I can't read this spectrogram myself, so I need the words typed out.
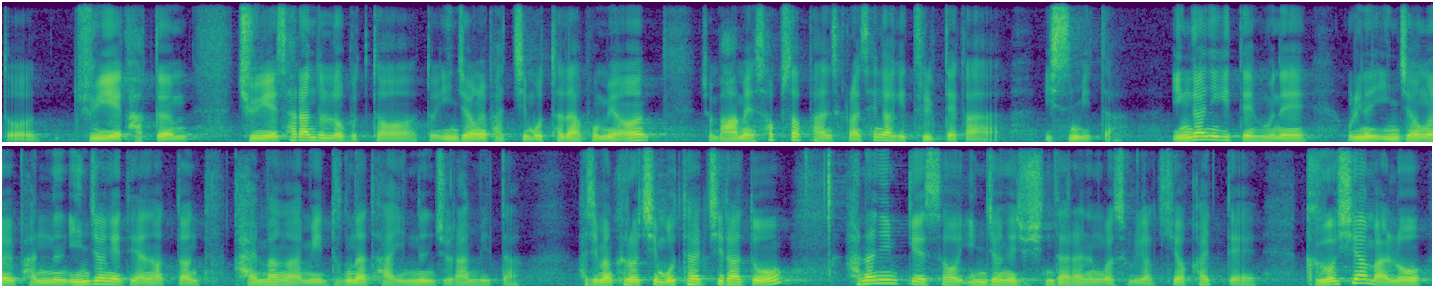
또 주위에 가끔 주위의 사람들로부터 또 인정을 받지 못하다 보면 좀 마음에 섭섭한 그런 생각이 들 때가 있습니다. 인간이기 때문에 우리는 인정을 받는 인정에 대한 어떤 갈망함이 누구나 다 있는 줄 압니다. 하지만 그렇지 못할지라도 하나님께서 인정해 주신다라는 것을 우리가 기억할 때 그것이야말로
